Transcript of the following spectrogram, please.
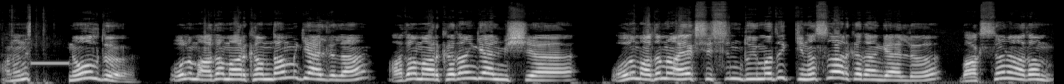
Ananı ne oldu? Oğlum adam arkamdan mı geldi lan? Adam arkadan gelmiş ya. Oğlum adamın ayak sesini duymadık ki nasıl arkadan geldi o? Baksana adam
